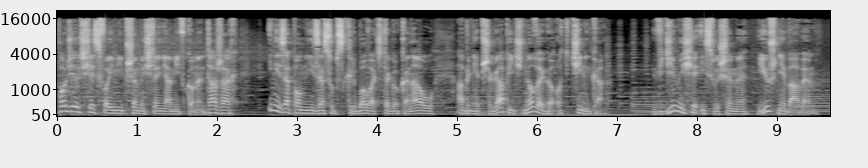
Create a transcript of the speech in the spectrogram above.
Podziel się swoimi przemyśleniami w komentarzach i nie zapomnij zasubskrybować tego kanału, aby nie przegapić nowego odcinka. Widzimy się i słyszymy już niebawem.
